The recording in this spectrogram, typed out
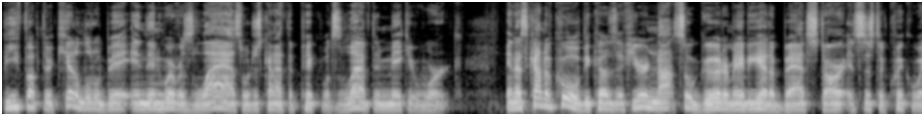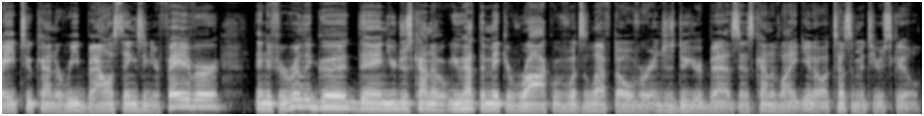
beef up their kit a little bit. And then whoever's last will just kind of have to pick what's left and make it work. And that's kind of cool because if you're not so good or maybe you had a bad start, it's just a quick way to kind of rebalance things in your favor. And if you're really good, then you just kind of you have to make it rock with what's left over and just do your best. And it's kind of like, you know, a testament to your skill.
